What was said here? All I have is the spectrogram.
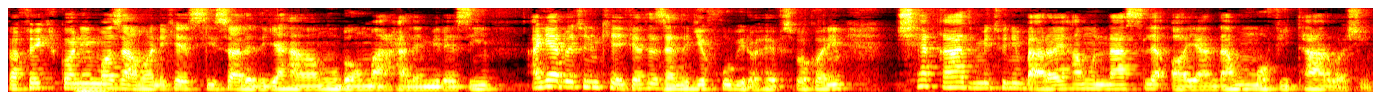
و فکر کنیم ما زمانی که سی سال دیگه هممون به اون مرحله می‌رسیم اگر بتونیم کیفیت زندگی خوبی رو حفظ بکنیم چقدر می‌تونیم برای همون نسل آیندهمون مفیدتر باشیم.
